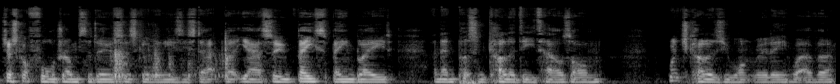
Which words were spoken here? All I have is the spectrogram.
just got four drums to do, so it's going to be an easy step. But yeah, so base Baneblade, and then put some colour details on, which colours you want really, whatever.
